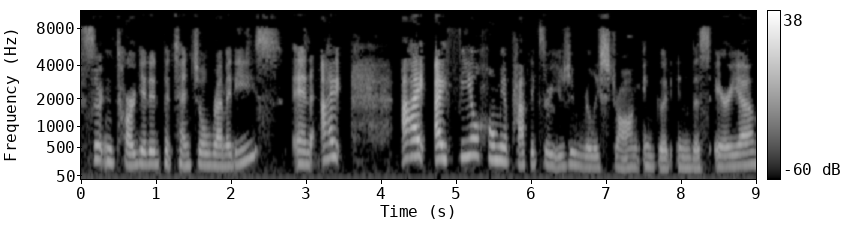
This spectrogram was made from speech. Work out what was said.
certain targeted potential remedies and I, I, I feel homeopathics are usually really strong and good in this area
